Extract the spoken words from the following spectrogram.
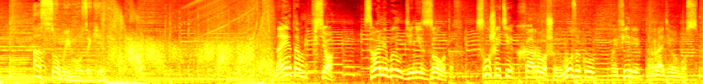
особой музыки. На этом все. С вами был Денис Золотов. Слушайте хорошую музыку в эфире Радио ВОЗ.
